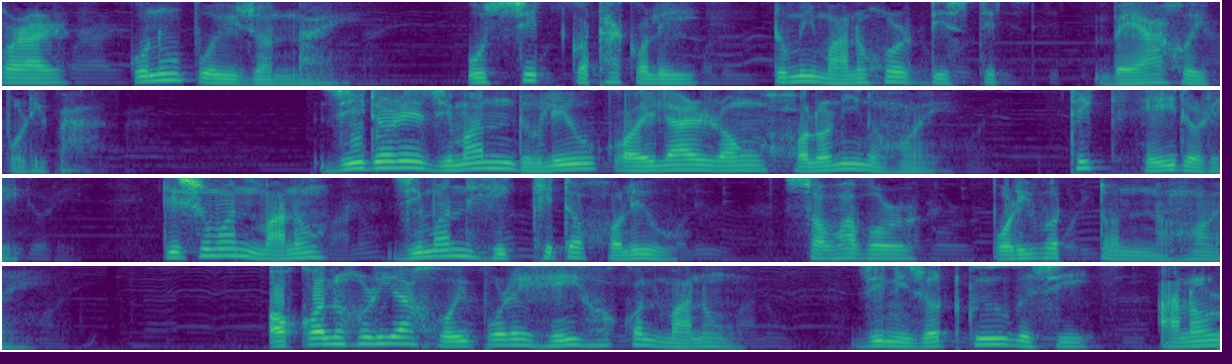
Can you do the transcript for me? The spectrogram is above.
কৰাৰ কোনো প্ৰয়োজন নাই। উচিত কথা ক'লেই তুমি মানুহৰ দৃষ্টিত বেয়া হৈ পৰিবা। যিদৰে যিমান ধূলিও কয়লাৰ ৰং সলনি নহয় ঠিক সেইদৰে কিছুমান মানুহ যিমান শিক্ষিত হ'লেও স্বভাৱৰ পৰিৱৰ্তন নহয়। অকলশৰীয়া হৈ পৰে সেইসকল মানুহ যি নিজতকৈও বেছি আনৰ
